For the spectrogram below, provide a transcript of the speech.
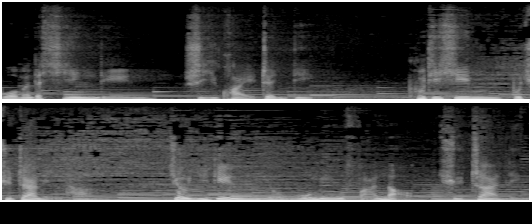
我们的心灵是一块阵地。菩提心不去占领它就一定有无名烦恼去占领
